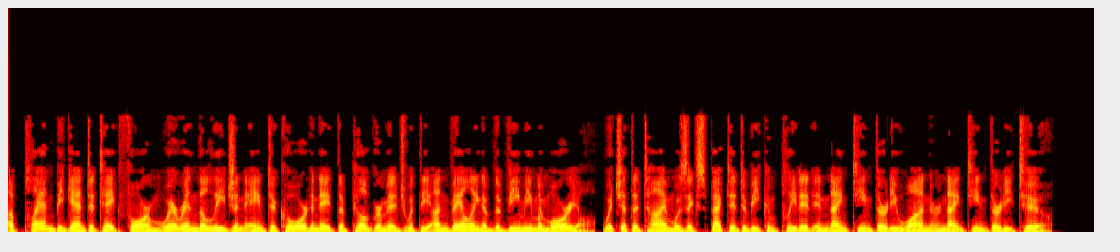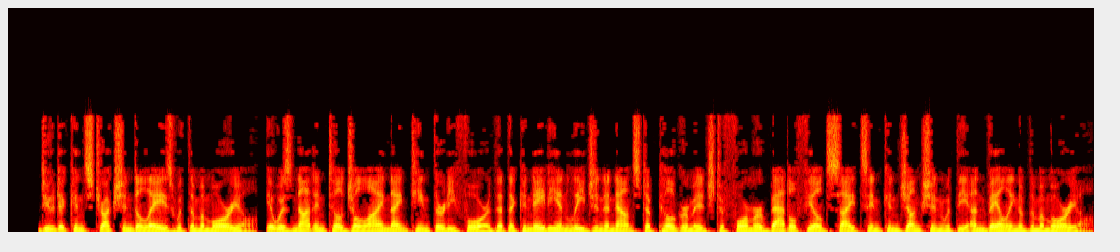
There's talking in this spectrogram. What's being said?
A plan began to take form wherein the Legion aimed to coordinate the pilgrimage with the unveiling of the Vimy Memorial, which at the time was expected to be completed in 1931 or 1932. Due to construction delays with the memorial, it was not until July 1934 that the Canadian Legion announced a pilgrimage to former battlefield sites in conjunction with the unveiling of the memorial.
